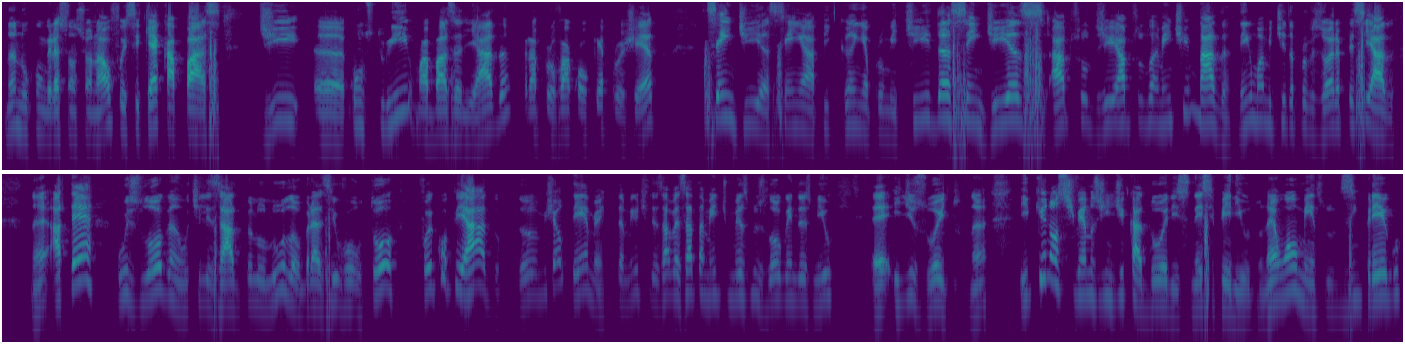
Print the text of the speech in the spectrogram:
né, no Congresso Nacional, foi sequer capaz de uh, construir uma base aliada para aprovar qualquer projeto. 100 dias sem a picanha prometida, 100 dias de absolutamente nada, nenhuma medida provisória apreciada. Né? Até o slogan utilizado pelo Lula, o Brasil voltou, foi copiado do Michel Temer, que também utilizava exatamente o mesmo slogan em 2018. Né? E que nós tivemos de indicadores nesse período? Né? Um aumento do desemprego,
